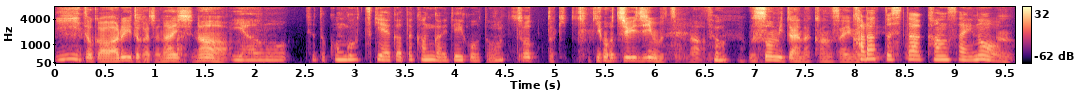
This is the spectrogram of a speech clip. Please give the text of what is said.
いいとか悪いとかじゃないしないや、もう、ちょっと今後付き合い方考えていこうと思って。ちょっとき要注意人物やなそう。嘘みたいな関西弁でカラッとした関西うのん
